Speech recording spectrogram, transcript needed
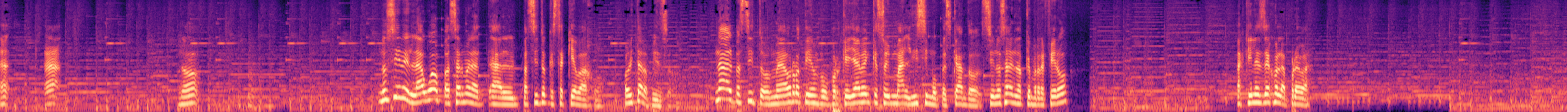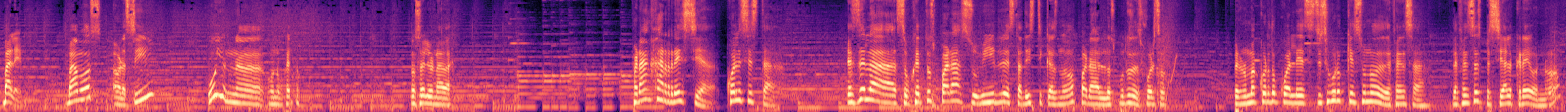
Ah, ah. No. No sé en el agua o pasarme al, pasito que está aquí abajo. Ahorita lo pienso. No, al pastito, me ahorro tiempo porque ya ven que soy malísimo pescando. Si no saben a lo que me refiero, aquí les dejo la prueba. Vale, vamos, ahora sí. Uy, una- un objeto. No salió nada. Franja recia. ¿Cuál es esta? Es de los objetos para subir estadísticas, ¿no? Para los puntos de esfuerzo. Pero no me acuerdo cuál es. Estoy seguro que es uno de defensa. Defensa especial, creo, ¿no?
